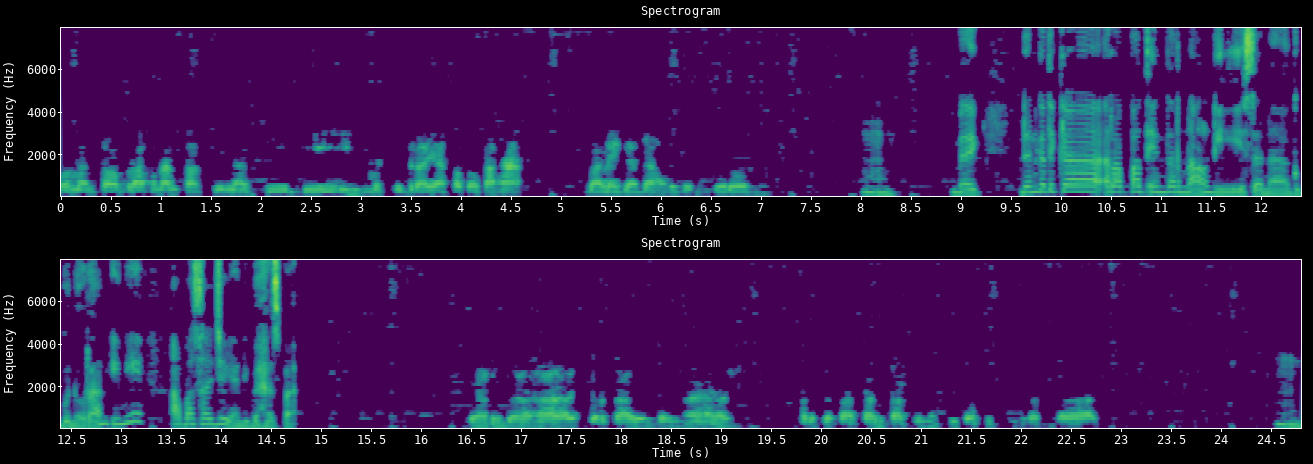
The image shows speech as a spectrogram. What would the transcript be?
memantau pelaksanaan vaksinasi di Masjid Raya Kota Tengah, Balai Gadang, Turun. Mm -mm. Baik. Dan ketika rapat internal di Istana Gubernuran, ini apa saja yang dibahas, Pak? Yang dibahas terkait dengan percepatan vaksinasi COVID-19. Hmm.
